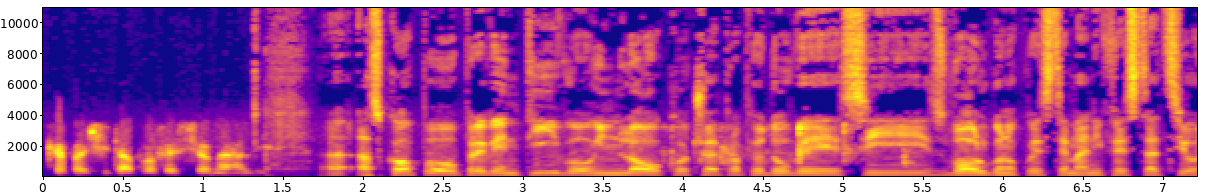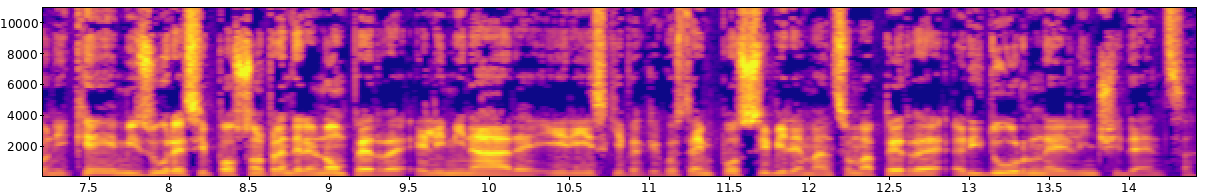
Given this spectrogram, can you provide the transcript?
capacità professionali. Eh, a scopo preventivo in loco, cioè proprio dove si svolgono queste manifestazioni, che misure si possono prendere non per eliminare i rischi, perché questo è impossibile, ma insomma per ridurne l'incidenza?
